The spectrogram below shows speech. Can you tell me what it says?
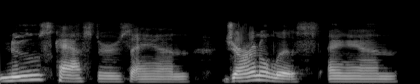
newscasters and journalists and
